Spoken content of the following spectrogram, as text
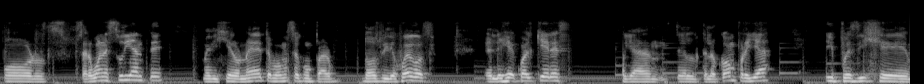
por ser buen estudiante, me dijeron, eh, te vamos a comprar dos videojuegos. Elige cuál quieres ya te, lo compro ya. Y pues dije,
